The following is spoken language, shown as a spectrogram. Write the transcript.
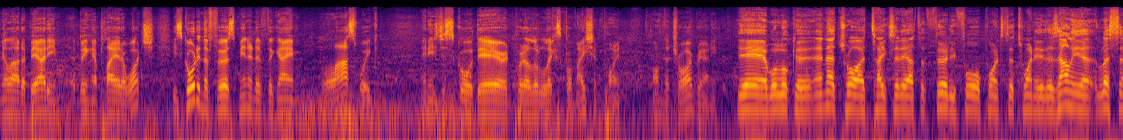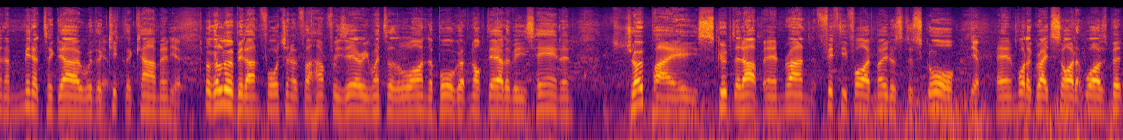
Millard about him being a player to watch. He scored in the first minute of the game last week, and he's just scored there and put a little exclamation point on the try, Brownie. Yeah, well, look, uh, and that try takes it out to 34 points to 20. There's only a, less than a minute to go with the Yep. kick that come. And Yep. look, a little bit unfortunate for Humphreys there. He went to the line, the ball got knocked out of his hand, and Jope scooped it up and run 55 metres to score. Yep. And what a great sight it was. But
